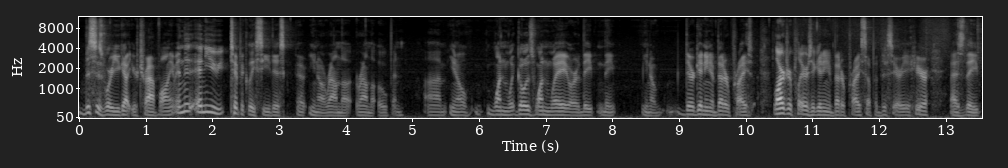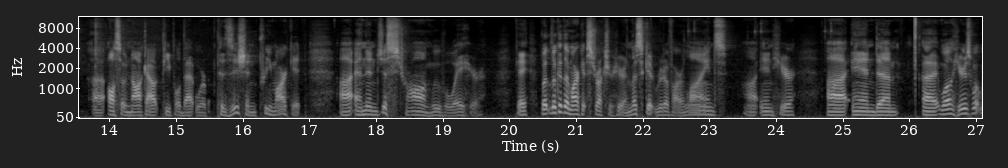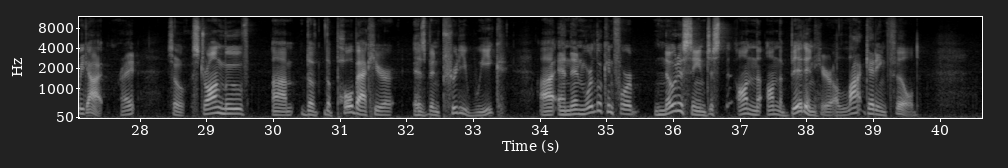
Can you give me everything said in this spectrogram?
this is where you got your trap volume. And and you typically see this you know around the around the open. Um, you know one goes one way or they they you know they're getting a better price. Larger players are getting a better price up at this area here as they uh, also knock out people that were positioned pre-market uh, and then just strong move away here. Okay? But look at the market structure here and let's get rid of our lines uh, in here. Uh, and um, uh, well here's what we got right? So strong move um, the the pullback here has been pretty weak uh, and then we're looking for noticing just on the on the bid in here a lot getting filled.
